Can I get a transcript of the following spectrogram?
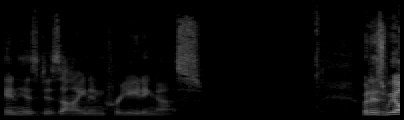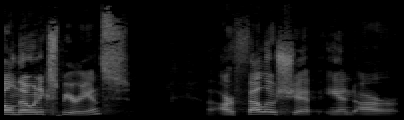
in His design in creating us. But as we all know and experience, uh, our fellowship and our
